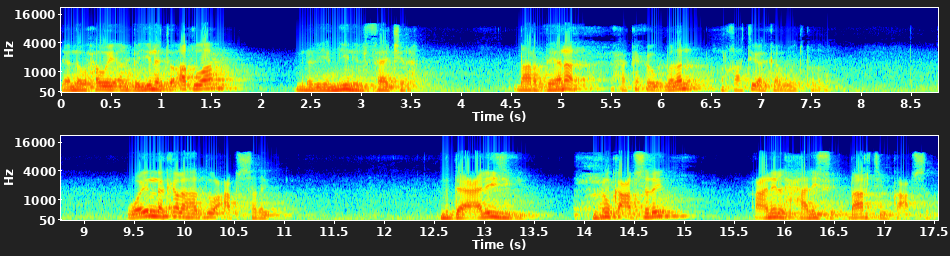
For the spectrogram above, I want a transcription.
leanna waxaa weeye albayinatu aqwى min alyamiin اlfaajira dhaar beenaad waxaa ka xoog badan markhaatigaa ka awood badan wa ina kale hadduu cabsaday muddaa calayhigii muxuu ka cabsaday can ilxalifi dhaartiiu ka cabsaday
